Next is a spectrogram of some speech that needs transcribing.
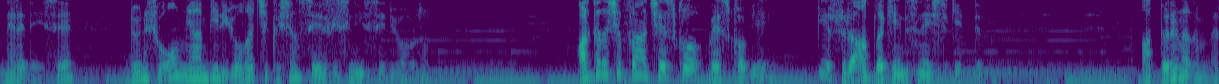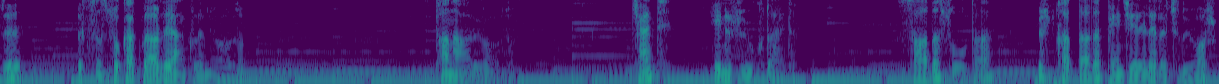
neredeyse dönüşü olmayan bir yola çıkışın sezgisini hissediyordu. Arkadaşı Francesco Vescovi bir süre atla kendisine eşlik etti. Atların adımları ıssız sokaklarda yankılanıyordu. Tan ağrıyordu. Kent henüz uykudaydı. Sağda solda, üst katlarda pencereler açılıyor,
